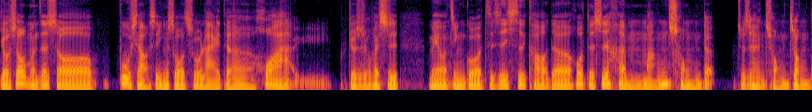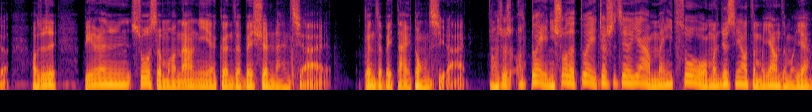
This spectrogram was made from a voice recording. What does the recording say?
有时候我们这时候不小心说出来的话语，就是会是没有经过仔细思考的，或者是很盲从的，就是很从众的哦。就是别人说什么，那你也跟着被渲染起来，跟着被带动起来哦。就是哦，对你说的对，就是这样，没错，我们就是要怎么样怎么样。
